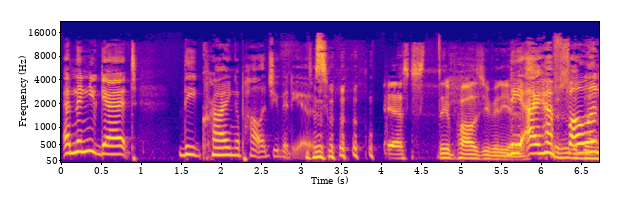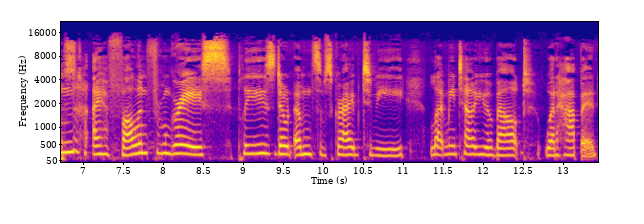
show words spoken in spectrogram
And then you get the crying apology videos. yes, the apology video. the I have Those fallen. I have fallen from grace. Please don't unsubscribe to me. Let me tell you about what happened.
